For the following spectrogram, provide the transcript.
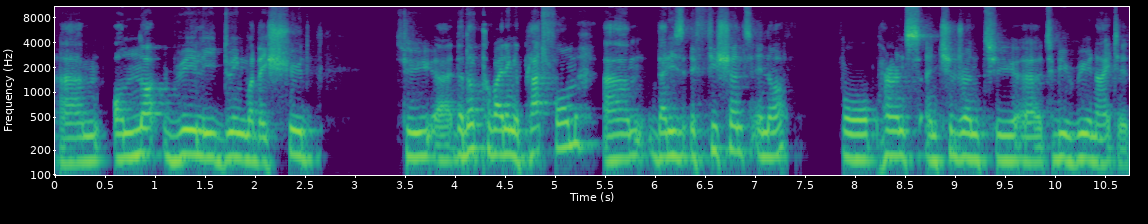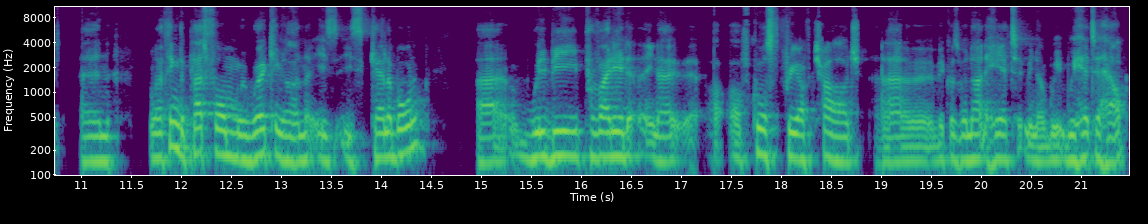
um, are not really doing what they should. To uh, they're not providing a platform um, that is efficient enough for parents and children to uh, to be reunited. And well, I think the platform we're working on is is scalable. Uh, will be provided, you know, of course, free of charge uh, because we're not here to, you know, we, we're here to help.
